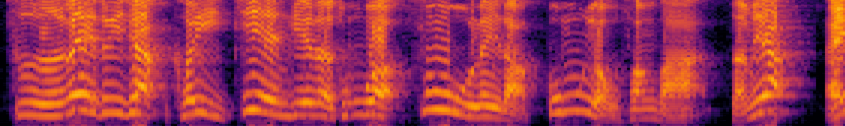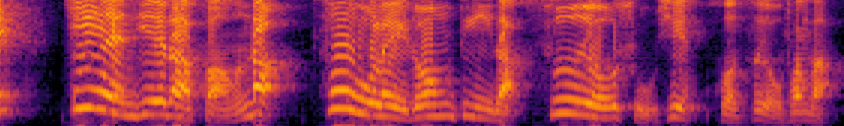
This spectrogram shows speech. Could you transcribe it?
子类对象可以间接的通过父类的公有方法怎么样？哎，间接的访问到。父类中定义的私有属性或私有方法。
